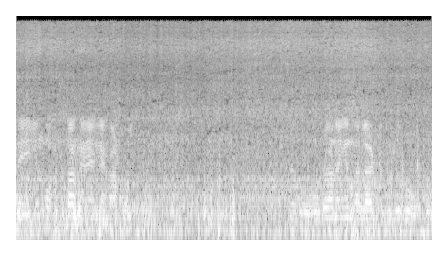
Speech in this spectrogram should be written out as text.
വെയിൽ മൊത്തം അങ്ങനെ തന്നെ കാണുള്ളൂ റോഡാണെങ്കിൽ നല്ല അടിപൊളി റോഡ്.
